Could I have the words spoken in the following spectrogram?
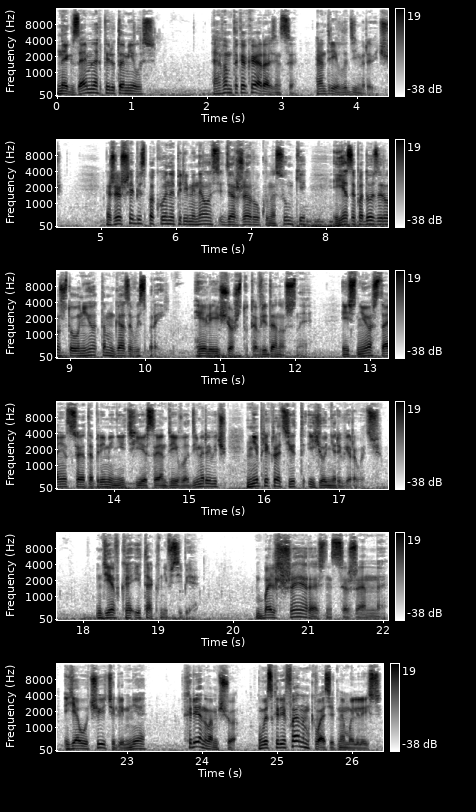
на экзаменах переутомилась?» «А вам-то какая разница, Андрей Владимирович?» Жеше беспокойно переминалась, держа руку на сумке, и я заподозрил, что у нее там газовый спрей. Или еще что-то вредоносное. И с нее останется это применить, если Андрей Владимирович не прекратит ее нервировать. Девка и так не в себе. «Большая разница, Жанна. Я учитель, и мне...» «Хрен вам чё. Вы с Карифаном квасить намылились?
